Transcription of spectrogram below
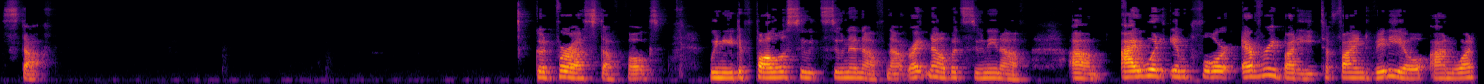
stuff. Good for us stuff, folks. We need to follow suit soon enough. Not right now, but soon enough. Um, I would implore everybody to find video on what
